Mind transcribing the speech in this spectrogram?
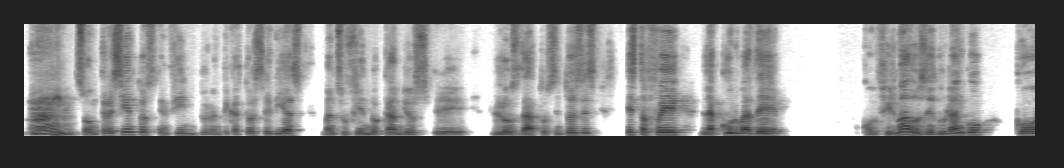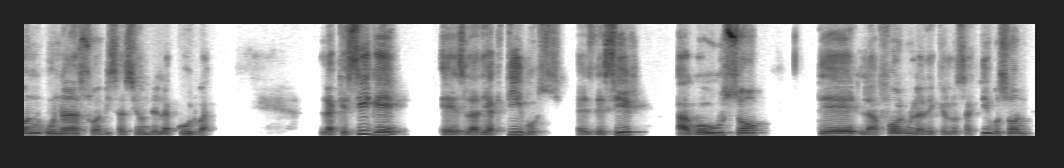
son 300, en fin, durante 14 días van sufriendo cambios eh, los datos. Entonces, esta fue la curva de confirmados de Durango con una suavización de la curva. La que sigue es la de activos, es decir, hago uso de la fórmula de que los activos son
